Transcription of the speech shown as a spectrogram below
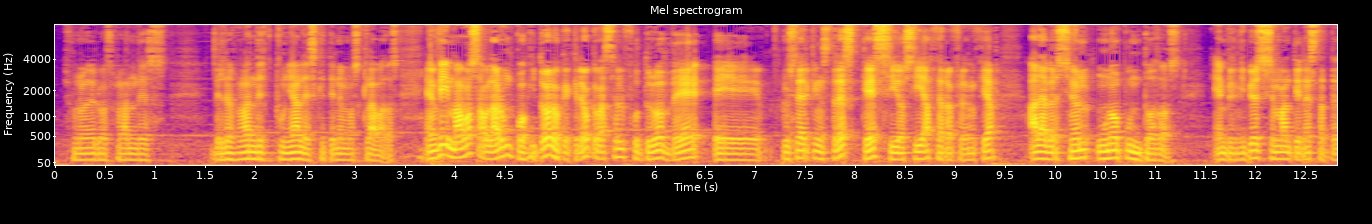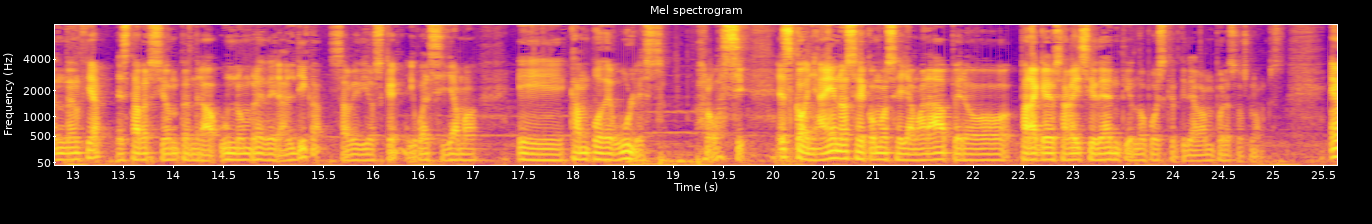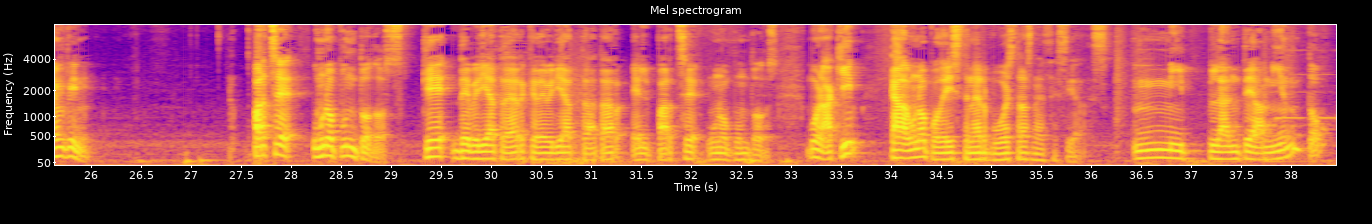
Es uno de los grandes. De los grandes puñales que tenemos clavados. En fin, vamos a hablar un poquito de lo que creo que va a ser el futuro de eh, Crusader Kings 3, que sí o sí hace referencia a la versión 1.2. En principio, si se mantiene esta tendencia, esta versión tendrá un nombre de heráldica, sabe Dios qué, igual se llama eh, Campo de Gules, algo así. Es coña, ¿eh? No sé cómo se llamará, pero para que os hagáis idea, entiendo pues que tirarán por esos nombres. En fin, parche 1.2. ¿Qué debería traer, qué debería tratar el parche 1.2? Bueno, aquí cada uno podéis tener vuestras necesidades. Mi planteamiento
